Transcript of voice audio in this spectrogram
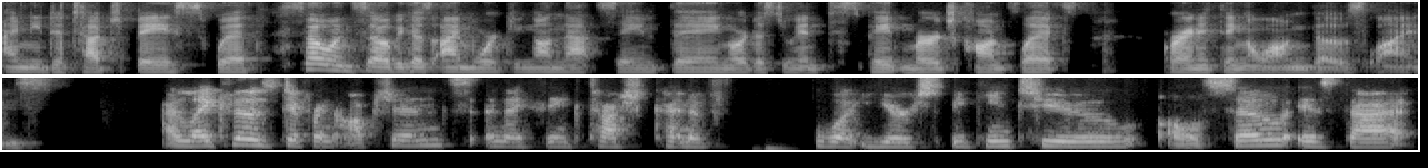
I need to touch base with so and so because I'm working on that same thing, or just to anticipate merge conflicts or anything along those lines. I like those different options. And I think Tosh kind of what you're speaking to also is that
